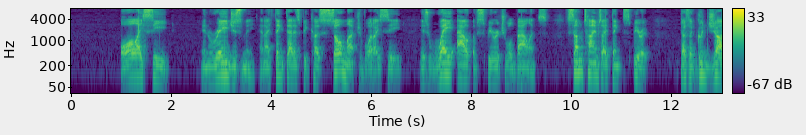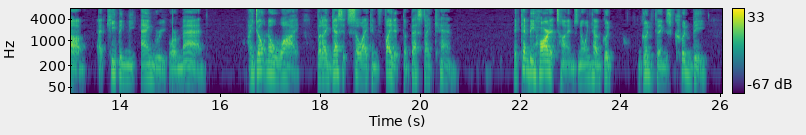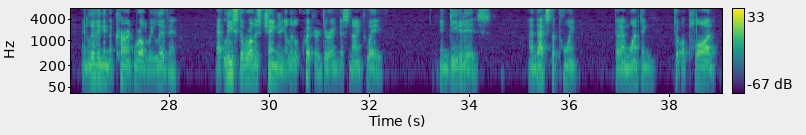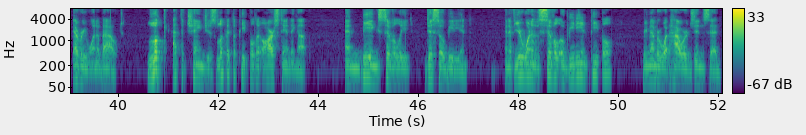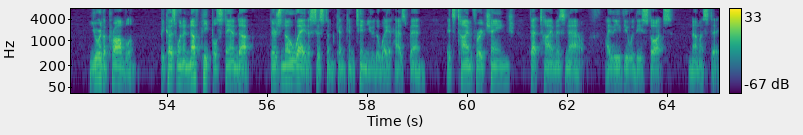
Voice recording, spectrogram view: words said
All I see enrages me. And I think that is because so much of what I see is way out of spiritual balance. Sometimes I think spirit does a good job at keeping me angry or mad. I don't know why, but I guess it's so I can fight it the best I can. It can be hard at times knowing how good good things could be and living in the current world we live in. At least the world is changing a little quicker during this ninth wave. Indeed it is. And that's the point that I'm wanting to applaud everyone about. Look at the changes. Look at the people that are standing up and being civilly disobedient. And if you're one of the civil obedient people, remember what Howard Zinn said. You're the problem. Because when enough people stand up, there's no way the system can continue the way it has been. It's time for a change. That time is now. I leave you with these thoughts. Namaste.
